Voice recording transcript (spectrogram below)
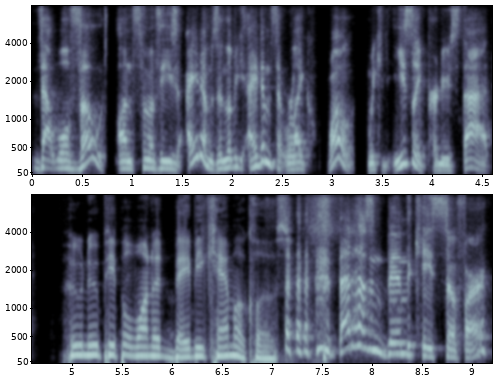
that will vote on some of these items. And there'll be items that we're like, whoa, we could easily produce that. Who knew people wanted baby camo clothes? that hasn't been the case so far.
